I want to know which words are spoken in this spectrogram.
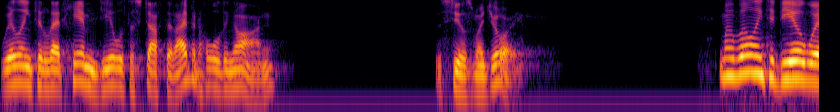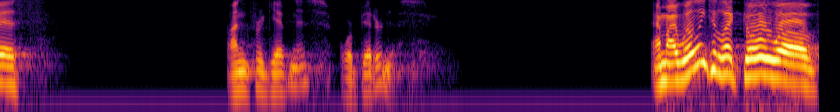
willing to let Him deal with the stuff that I've been holding on that steals my joy? Am I willing to deal with unforgiveness or bitterness? Am I willing to let go of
